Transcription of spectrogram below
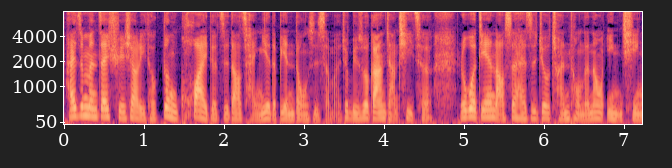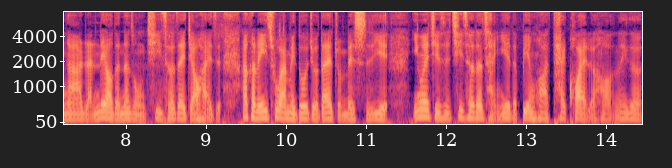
孩子们在学校里头更快的知道产业的变动是什么。就比如说刚刚讲汽车，如果今天老师还是就传统的那种引擎啊、燃料的那种汽车在教孩子，他可能一出来没多久，大家准备失业，因为其实汽车的产业的变化太快了哈。那个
